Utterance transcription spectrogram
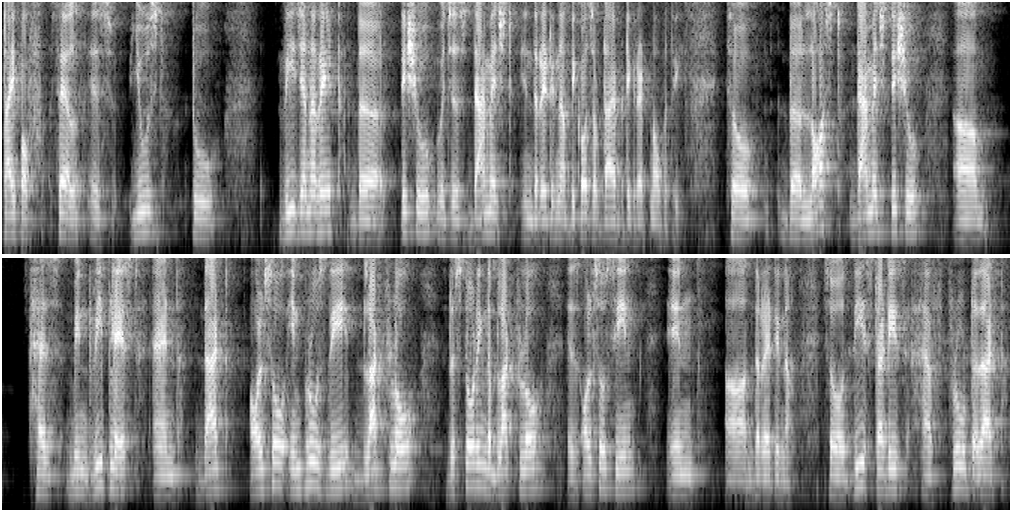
type of cell is used to regenerate the tissue which is damaged in the retina because of diabetic retinopathy. So the lost damaged tissue um, has been replaced and that also improves the blood flow. Restoring the blood flow is also seen in uh, the retina. So these studies have proved that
